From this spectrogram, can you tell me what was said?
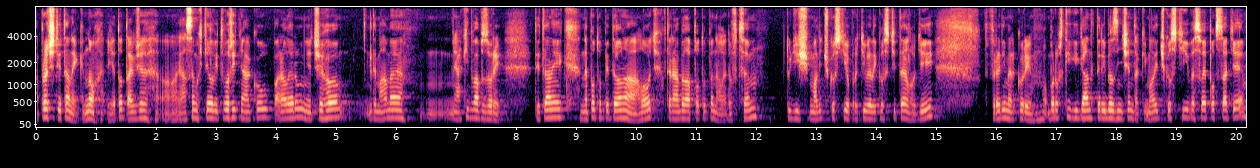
A proč Titanic? No, je to tak, že eh, já jsem chtěl vytvořit nějakou paralelu něčeho, kde máme mm, nějaký dva vzory. Titanic, nepotopitelná loď, která byla potopena ledovcem, tudíž maličkostí oproti velikosti té lodi. Freddie Mercury, obrovský gigant, který byl zničen taky maličkostí ve své podstatě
